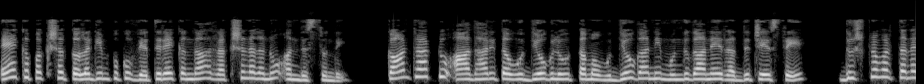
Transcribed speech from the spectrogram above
ఏకపక్ష తొలగింపుకు వ్యతిరేకంగా రక్షణలను అందిస్తుంది. కాంట్రాక్టు ఆధారిత ఉద్యోగులు తమ ఉద్యోగాన్ని ముందుగానే రద్దు చేస్తే దుష్ప్రవర్తన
